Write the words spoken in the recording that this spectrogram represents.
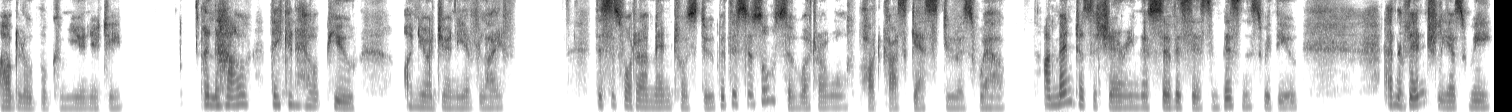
our global community, and how they can help you on your journey of life. This is what our mentors do, but this is also what our podcast guests do as well. Our mentors are sharing their services and business with you. And eventually, as we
